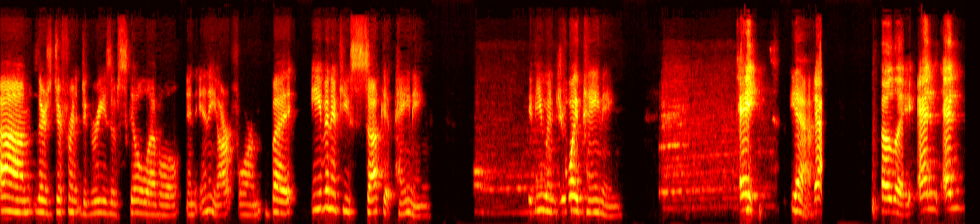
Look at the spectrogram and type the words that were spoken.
um, there's different degrees of skill level in any art form but even if you suck at painting if you enjoy painting, paint. Yeah. Yeah. Totally. And and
